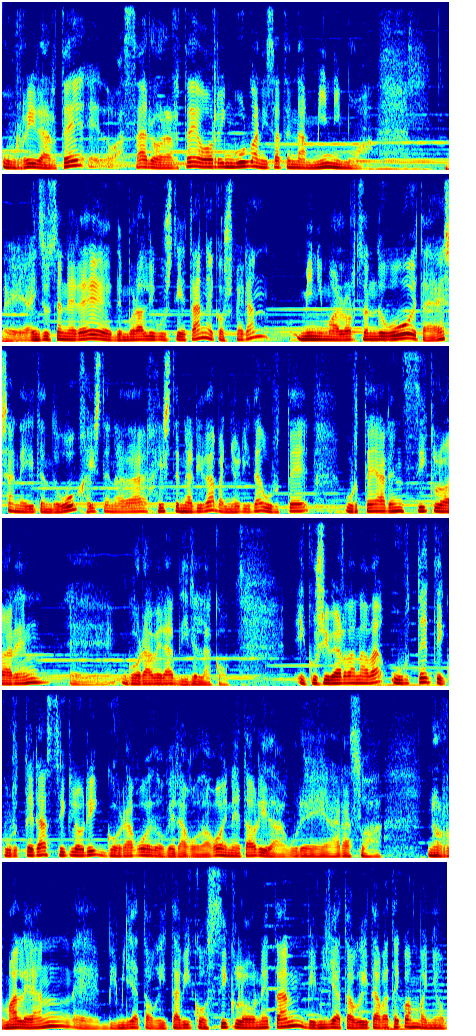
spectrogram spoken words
urrir arte edo azaro arte hor inguruan izaten da minimoa. E, hain zuzen ere, denboraldi guztietan, ekosferan, minimoa lortzen dugu eta esan egiten dugu, jaisten, da, jaisten ari da, baina hori da urte, urtearen zikloaren e, gora bera direlako. Ikusi behar dana da, urtetik urtera ziklorik gorago edo berago dagoen, eta hori da gure arazoa. Normalean, e, 2008ko ziklo honetan, 2008 batekoan, baino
